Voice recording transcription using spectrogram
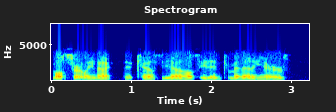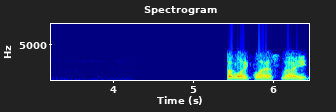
Most certainly not Nick Castellanos. He didn't commit any errors unlike last night.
